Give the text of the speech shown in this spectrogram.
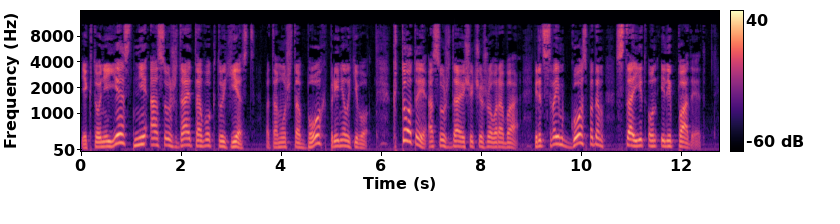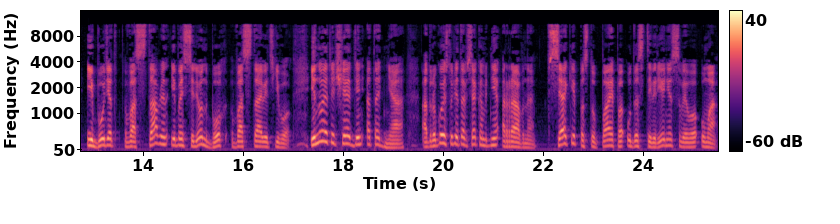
И кто не ест, не осуждай того, кто ест, потому что Бог принял его. Кто ты, осуждающий чужого раба? Перед своим Господом стоит он или падает и будет восставлен, ибо силен Бог восставить его. Иной отличает день ото дня, а другой судит о всяком дне равно. Всякий поступай по удостоверению своего ума.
